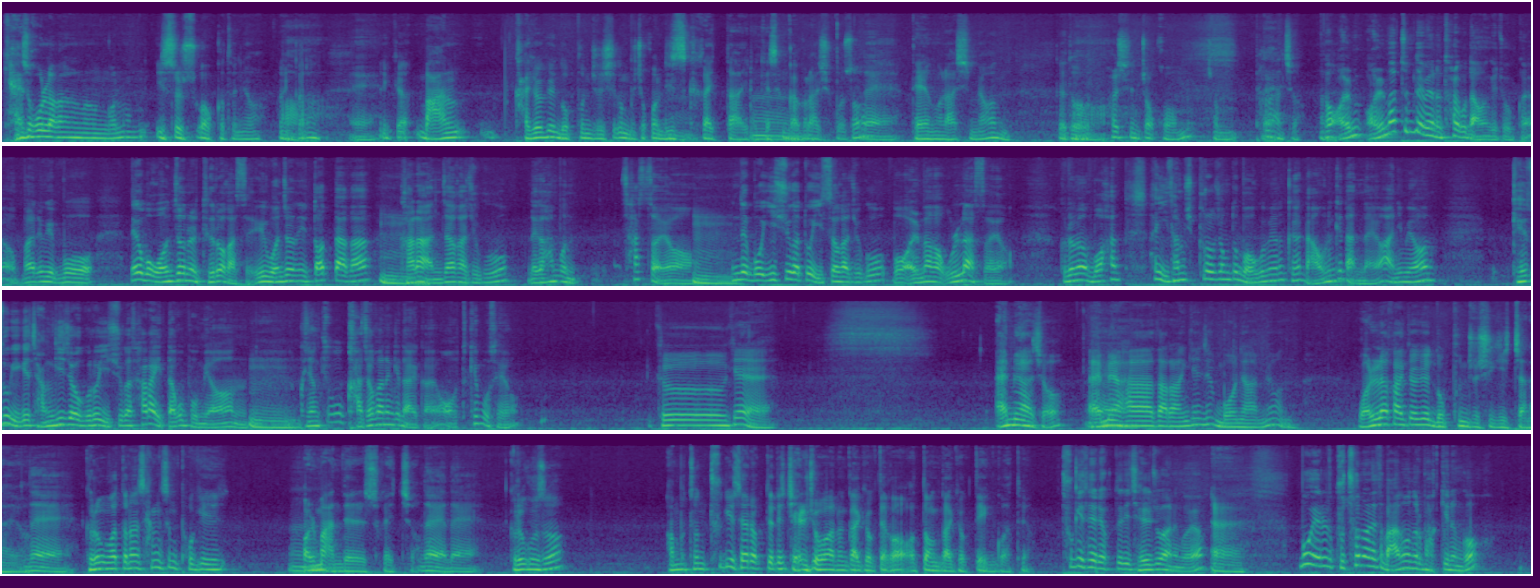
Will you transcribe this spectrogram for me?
계속 올라가는 거는 있을 수가 없거든요. 그러니까는 아, 예. 그러니까 많은 가격이 높은 주식은 무조건 리스크가 있다 이렇게 음. 생각을 하시고서 네. 대응을 하시면 그래도 어. 훨씬 조금 좀 편하죠. 그럼 얼, 얼마쯤 되면 털고 나오는 게 좋을까요? 만약에 뭐 내가 뭐 원전을 들어갔어요. 이 원전이 떴다가 음. 가라앉아가지고 내가 한번 샀어요. 음. 근데 뭐 이슈가 또 있어가지고 뭐 얼마가 올랐어요. 그러면 뭐 한, 한 20, 30% 정도 먹으면 그냥 나오는 게 낫나요? 아니면 계속 이게 장기적으로 이슈가 살아 있다고 보면 음. 그냥 쭉 가져가는 게 나을까요? 어떻게 보세요? 그게 애매하죠. 네. 애매하다라는 게 이제 뭐냐면 원래 가격이 높은 주식이 있잖아요. 네. 그런 것들은 상승폭이 음. 얼마 안 될 수가 있죠. 네, 네. 그러고서 아무튼 투기 세력들이 제일 좋아하는 가격대가 어떤 가격대인 것 같아요. 투기 세력들이 제일 좋아하는 거예요? 예. 뭐 예를 들어 9천 원에서 만 원으로 바뀌는 거?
